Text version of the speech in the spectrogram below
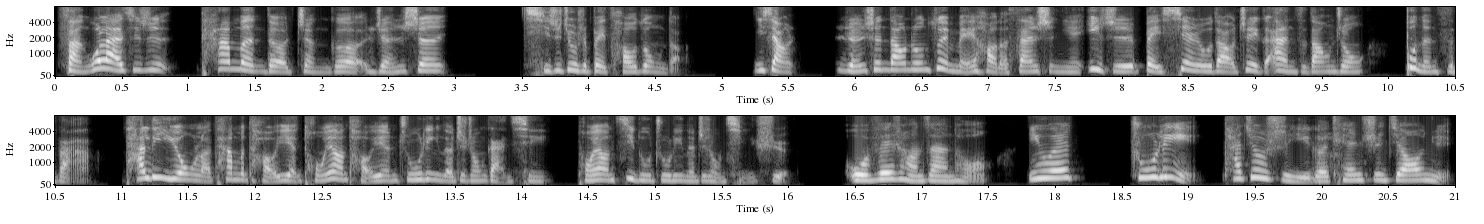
反过来，其实他们的整个人生其实就是被操纵的。你想。人生当中最美好的三十年，一直被陷入到这个案子当中不能自拔。他利用了他们讨厌、同样讨厌朱令的这种感情，同样嫉妒朱令的这种情绪。我非常赞同，因为朱令她就是一个天之娇女，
